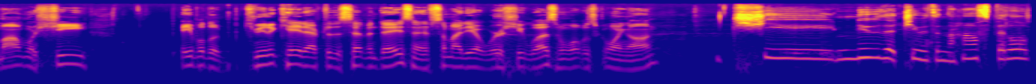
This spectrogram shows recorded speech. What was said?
mom was she able to communicate after the seven days and have some idea where she was and what was going on? She knew that she was in the hospital.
